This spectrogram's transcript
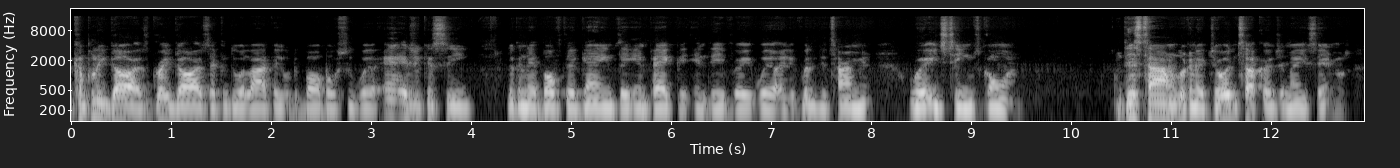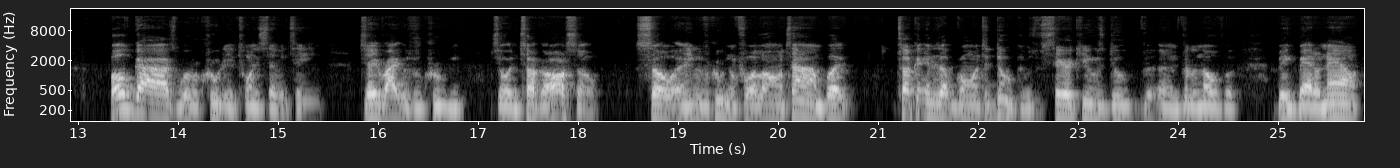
complete guards, great guards that can do a lot of things with the ball, both shoot well. And as you can see, looking at both their games, they impacted and did very well, and it really determined where each team's going. This time, looking at Jordan Tucker and Jermaine Samuels. Both guys were recruited in 2017. Jay Wright was recruiting Jordan Tucker also. So uh, he was recruiting him for a long time, but Tucker ended up going to Duke. It was Syracuse, Duke, and Villanova. Big battle. Now,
